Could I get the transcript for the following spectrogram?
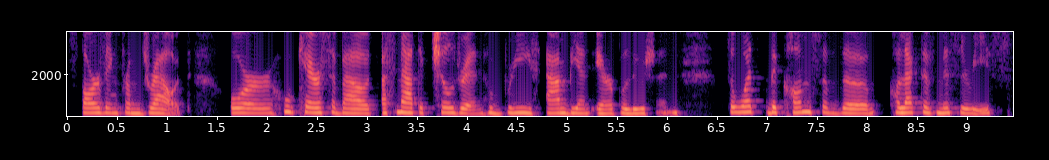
starving from drought, or who cares about asthmatic children who breathe ambient air pollution. So, what becomes of the collective miseries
